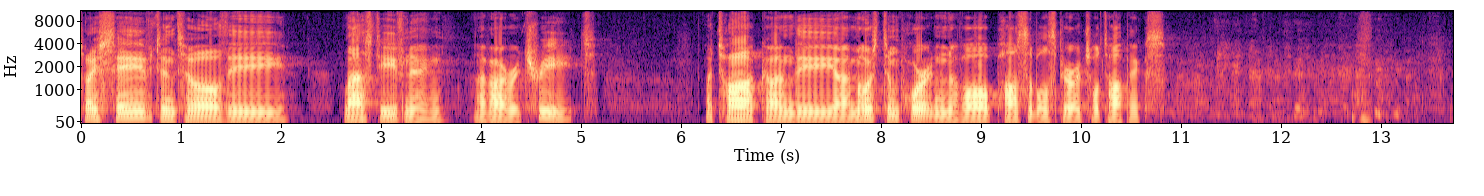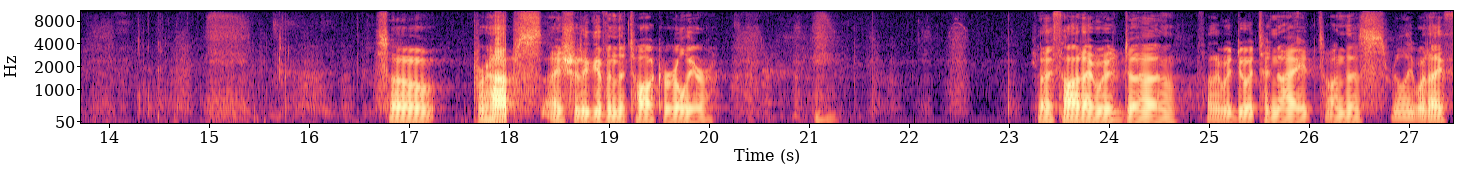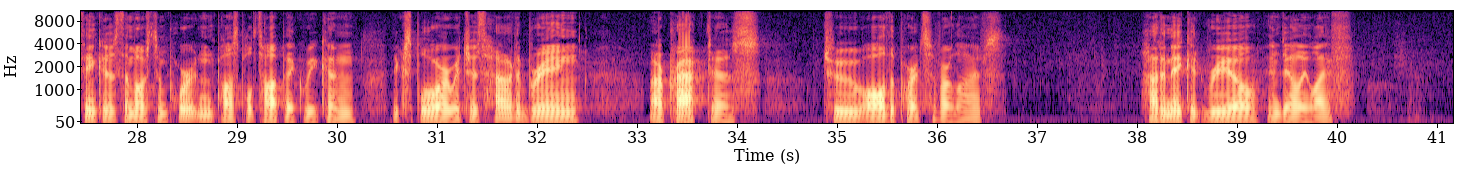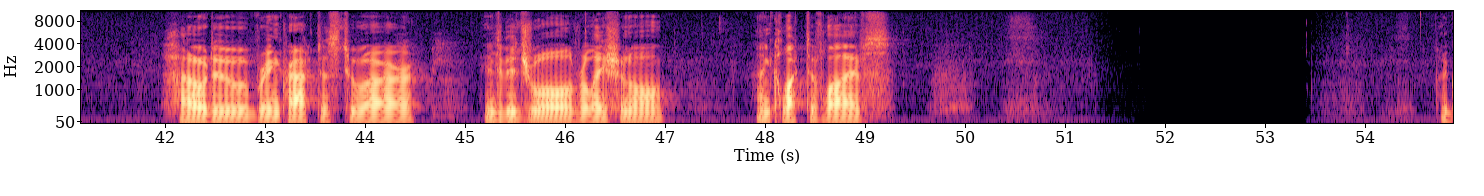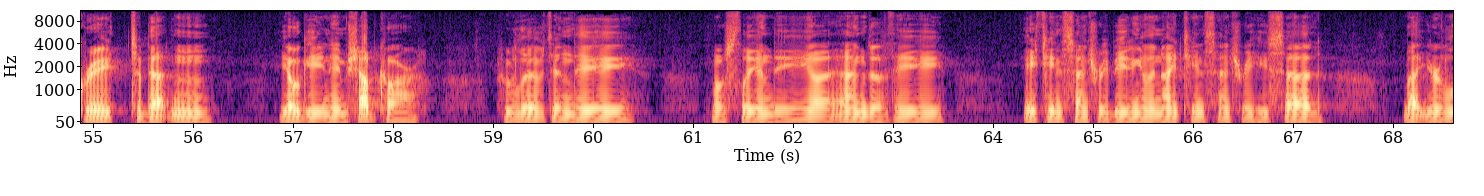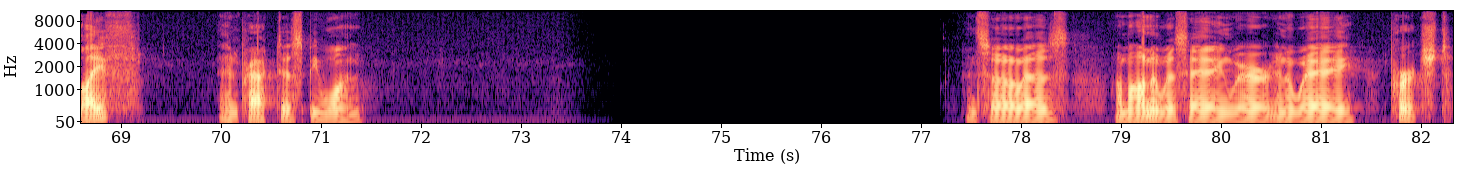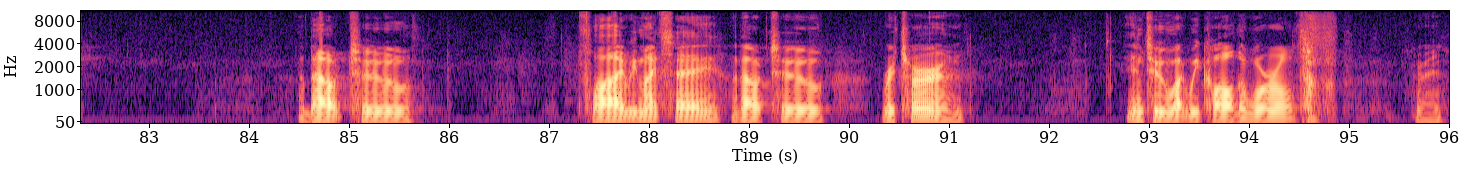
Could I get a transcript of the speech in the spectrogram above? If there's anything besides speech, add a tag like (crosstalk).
So I saved until the last evening of our retreat a talk on the uh, most important of all possible spiritual topics. so perhaps I should have given the talk earlier. But I thought I would uh, I would do it tonight on this really what I think is the most important possible topic we can explore, which is how to bring our practice to all the parts of our lives. How to make it real in daily life. How to bring practice to our individual, relational, and collective lives a great Tibetan yogi named Shabkar, who lived in the mostly in the uh, end of the 18th century, beginning of the 19th century, he said, Let your life and practice be one. And so, as Amana was saying, we're in a way perched about to fly, we might say, about to return into what we call the world, (laughs) right?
